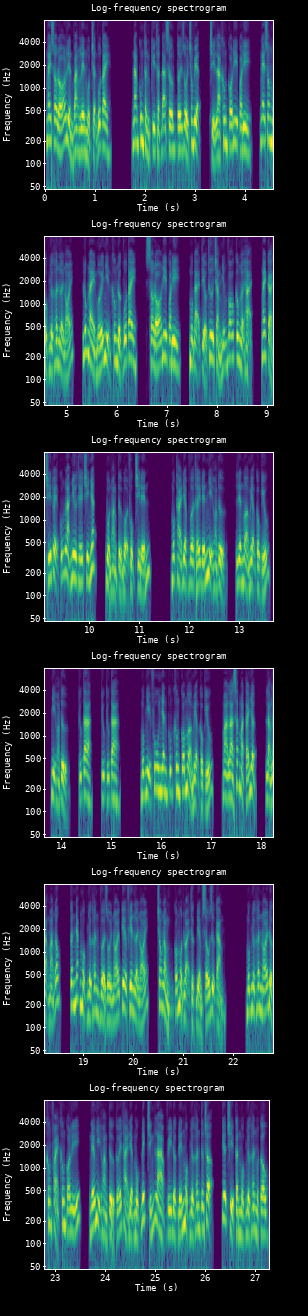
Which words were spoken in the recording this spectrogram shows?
ngay sau đó liền vang lên một trận vỗ tay. Nam Cung Thần kỳ thật đã sớm tới rồi trong viện, chỉ là không có đi qua đi, nghe xong một Nhược Hân lời nói, lúc này mới nhịn không được vỗ tay, sau đó đi qua đi, một đại tiểu thư chẳng những võ công lợi hại, ngay cả trí tuệ cũng là như thế chi nhất, bổn hoàng tử bội phục chi đến. Một Thải Điệp vừa thấy đến nhị hoàng tử, liền mở miệng cầu cứu, nhị hoàng tử, cứu ta, cứu cứu ta. Một nhị phu nhân cũng không có mở miệng cầu cứu, mà là sắc mặt tái nhợt, lặng lặng mảng ốc, cân nhắc một Nhược Hân vừa rồi nói kia phiên lời nói, trong lòng có một loại thực điểm xấu dự cảm. Một Nhược Hân nói được không phải không có lý, nếu nhị hoàng tử cưới thải điệp mục đích chính là vì được đến một Nhược Hân tương trợ, kia chỉ cần một Nhược Hân một câu,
